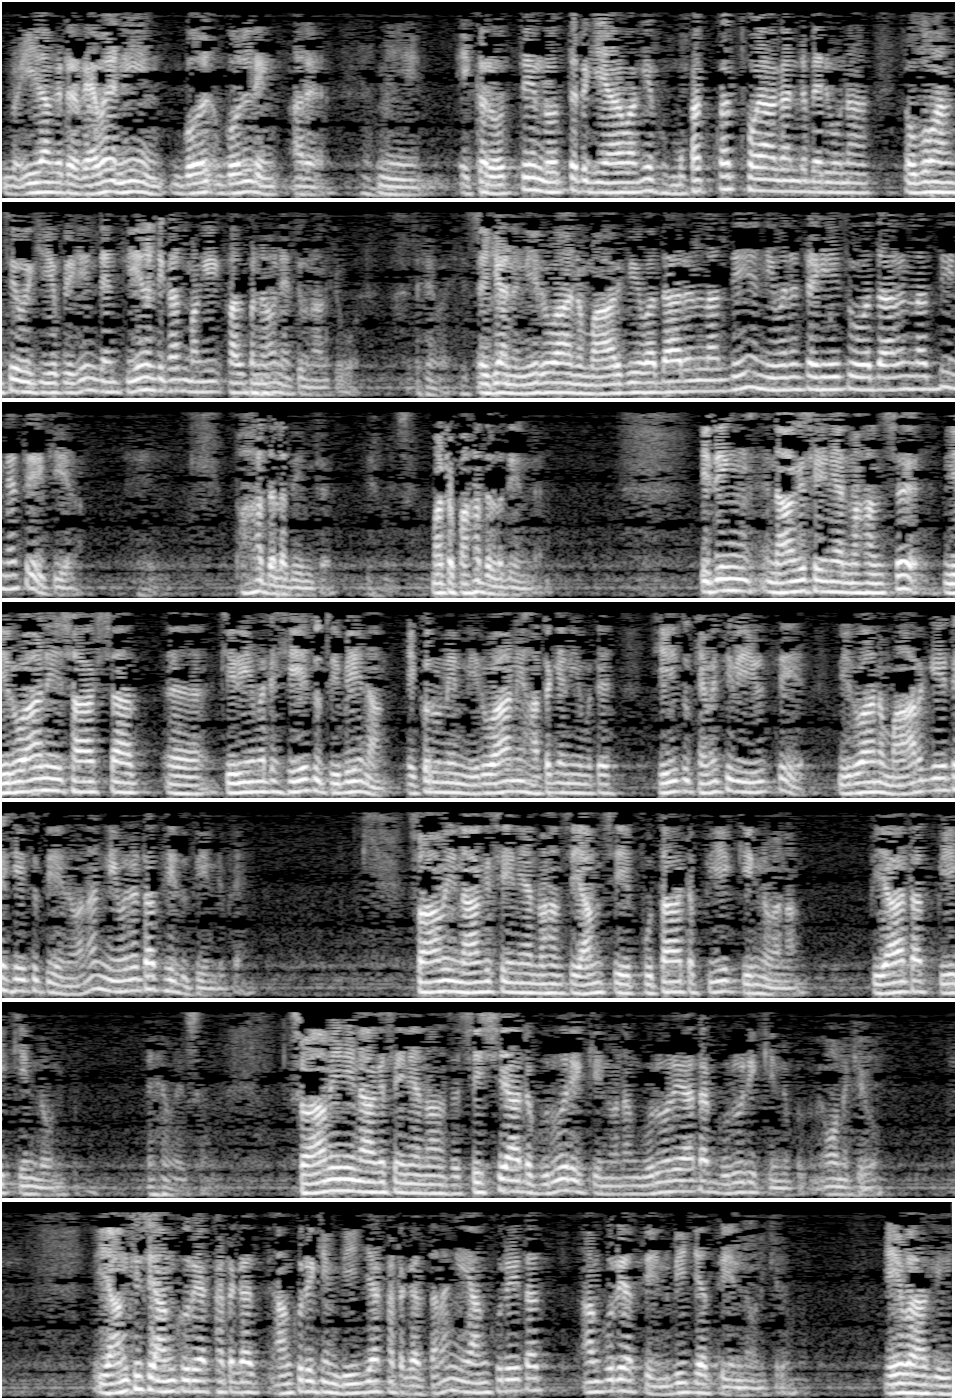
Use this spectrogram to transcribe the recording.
ඊළඟට රැවණින් ගොල්ලෙන් අර මේ එක රොත්තෙන් රොත්තට ගියා වගේ මොකක්වත් හොයාගන්න බැරි වුණා ඔබ වහන්සේ ওই කියපු එකෙන් දැන් තියෙන ටිකත් මගේ කල්පනාව නැති වුණා කිව්වා. ඒ කියන්නේ නිර්වාණ මාර්ගයේ වදාරන ලද්දේ නිවනට හේතු වදාරන ලද්දේ නැතේ කියලා. පහදලා දෙන්න. මට පහදලා දෙන්න. ඉතින් නාගසේනයන් වහන්සේ නිර්වාණය සාක්ෂාත් කිරීමට හේතු තිබේ නම් එකරුණෙන් නිර්වාණය හට ගැනීමට හේතු කැමැති විය යුත්තේ නිර්වාණ මාර්ගයට හේතු තියෙනවා නම් නිවනටත් හේතු තියෙන්න බෑ. ස්වාමී නාගසේනයන් වහන්සේ යම්සේ පුතාට පියෙක් ඉන්නවා නම් පියාටත් පියෙක් ඉන්න ඕනේ. එහෙමයි සර්. ස්වාමීනි නාගසේනයන් වහන්සේ ශිෂ්‍යයාට ගුරුවරයෙක් ඉන්නවා නම් ගුරුවරයාටත් ගුරුවරයෙක් ඉන්න ඕන කිව්වා. යම්කිසි අංකුරයක් හටගත් අංකුරයකින් බීජයක් හටගත්තා නම් ඒ අංකුරයටත් අංකුරයක් තියෙන්න බීජයක් තියෙන්න ඕන කියලා. ඒ වාගේ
